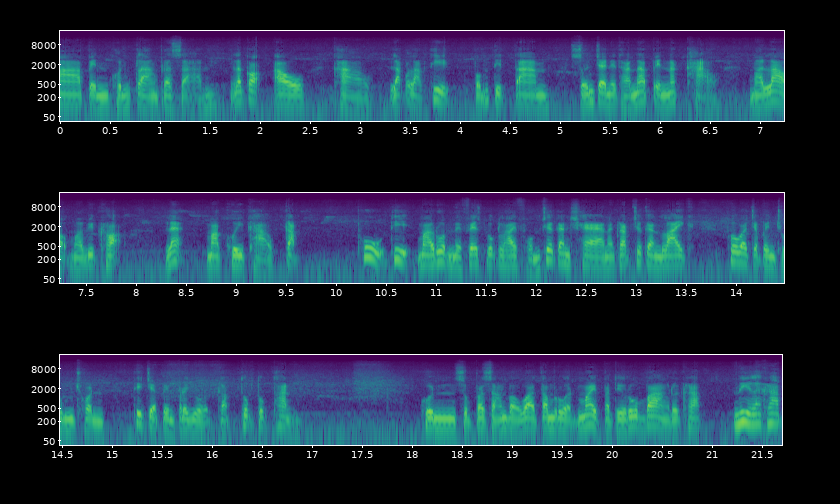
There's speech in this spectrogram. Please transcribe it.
มาเป็นคนกลางประสาน แล้วก็เอาข่าวหลักๆ ที่ผมติดตามสนใจในฐานะเป็นนักข่าว มาเล่ามาวิเคราะห์ และมาคุยข่าวกับผู้ที่มาร่วมใน Facebook Live ผมช่วยกันแชร์นะครับช่วยกันไลค์เพื่อว่าจะเป็นชุมชนที่จะเป็นประโยชน์กับทุกๆทท่าน คุณสุประสานบอกว่าตำรวจไม่ปฏิรูปบ้างหรือครับ นี่แหละครับ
